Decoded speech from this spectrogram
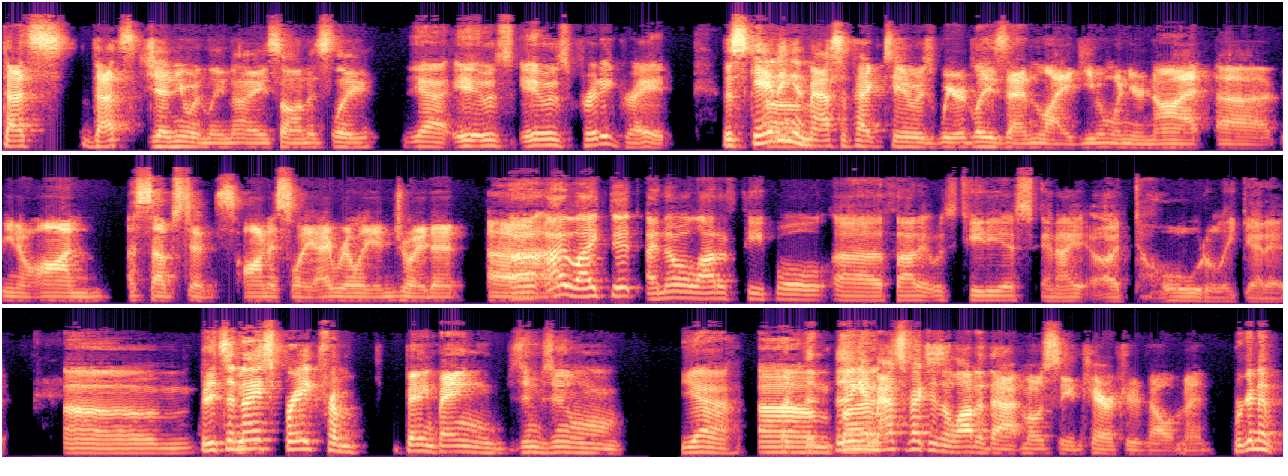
That's that's genuinely nice honestly. Yeah it was it was pretty great the scanning Um, in Mass Effect 2 is weirdly zen like, even when you're not, uh, you know, on a substance. Honestly, I really enjoyed it. Uh, uh, i liked it i know a lot of people uh thought it was tedious and i uh, totally get it um but it's a nice break from bang bang zoom zoom. yeah But um the, the thing in Mass Effect is a lot of that, mostly in character development. We're gonna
